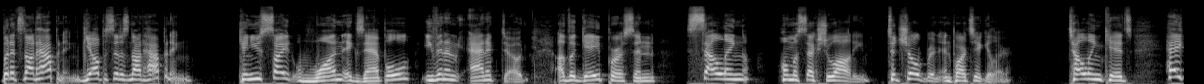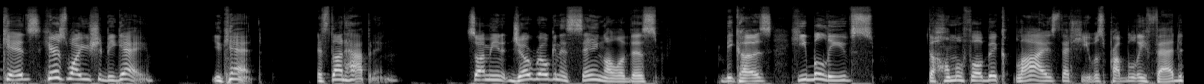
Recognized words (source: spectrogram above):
But it's not happening. The opposite is not happening. Can you cite one example, even an anecdote, of a gay person selling homosexuality to children in particular? Telling kids, hey kids, here's why you should be gay. You can't. It's not happening. So, I mean, Joe Rogan is saying all of this because he believes the homophobic lies that he was probably fed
